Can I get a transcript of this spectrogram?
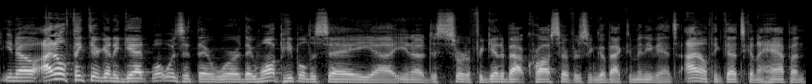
you know, I don't think they're going to get what was it their word? They want people to say, uh, you know, to sort of forget about crossovers and go back to minivans. I don't think that's going to happen.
